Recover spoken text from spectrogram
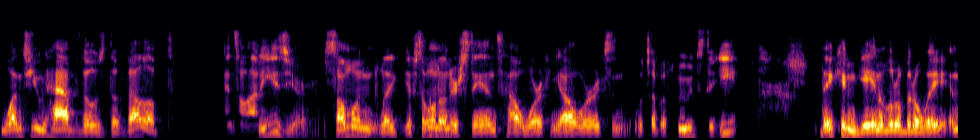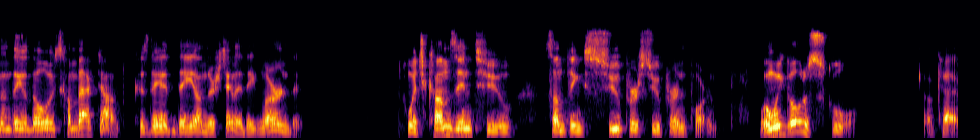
once you have those developed, it's a lot easier. Someone like if someone understands how working out works and what type of foods to eat, they can gain a little bit of weight and then they always come back down because they they understand it, they learned it. Which comes into something super super important. When we go to school, okay?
